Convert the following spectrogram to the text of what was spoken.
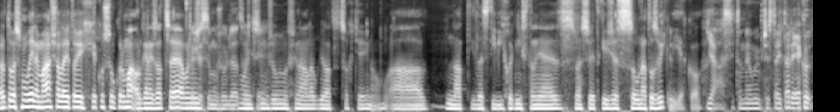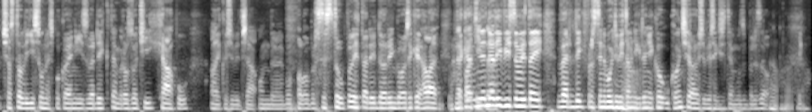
Hele, to ve smlouvě nemáš, ale je to jejich jako soukromá organizace a oni, Takže si můžou dělat, co oni chtějí. si můžou ve finále udělat, co chtějí. No. A na téhle východní straně jsme svědky, že jsou na to zvyklí. Jako. Já si to neumím představit tady. Jako často lidi jsou nespokojení s verdiktem rozhodčí, chápu, ale jako, že by třeba Ondra nebo Palo prostě stoupili tady do ringu a řekli, hele, tak mě nelíbí se mi tady verdikt, prostě, nebo kdyby no. tam někdo někoho ukončil, že by řekl, že to je moc brzo. No, no, no.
